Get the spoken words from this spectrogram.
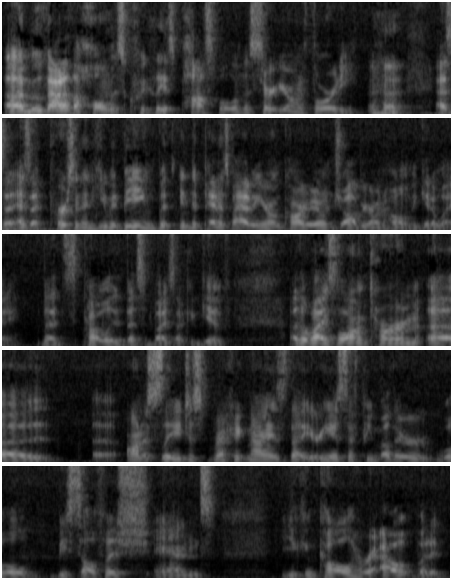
Uh, move out of the home as quickly as possible and assert your own authority as a as a person and human being with independence by having your own car, your own job, your own home, and get away. That's probably the best advice I could give. Otherwise, long term, uh, uh, honestly, just recognize that your ESFP mother will be selfish, and you can call her out, but it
